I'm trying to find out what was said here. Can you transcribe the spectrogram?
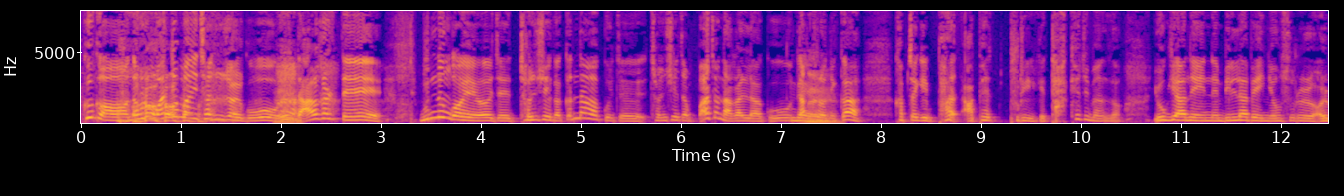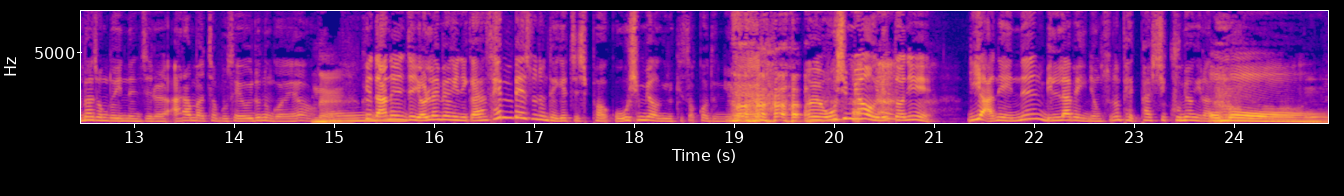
그니까, 나 그럼 완전 많이 찾은 줄 알고, 네. 나갈 때 묻는 거예요. 이제 전시회가 끝나갖고 이제 전시회장 빠져나가려고. 딱 네. 그러니까 갑자기 바- 앞에 불이 이렇게 탁 켜지면서 여기 안에 있는 밀랍의 인형수를 얼마 정도 있는지를 알아맞혀 보세요. 이러는 거예요. 네. 그 나는 이제 14명이니까 한 3배 수는 되겠지 싶어 갖고 50명 이렇게 썼거든요. 네, 50명 이랬더니 이 안에 있는 밀랍의 인형수는 189명이라는 어머. 거예요. 오.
